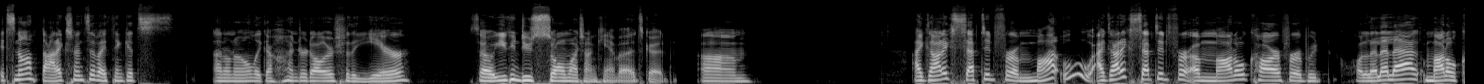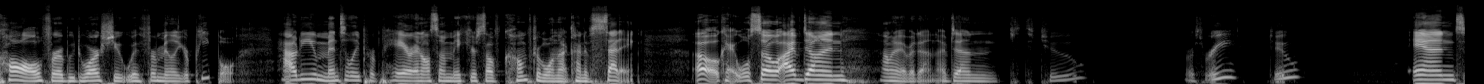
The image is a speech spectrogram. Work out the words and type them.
It's not that expensive. I think it's I don't know, like a hundred dollars for the year. So you can do so much on Canva. It's good. Um, I got accepted for a mod. Ooh, I got accepted for a model car for a model call for a boudoir shoot with familiar people. How do you mentally prepare and also make yourself comfortable in that kind of setting? Oh, okay. Well, so I've done, how many have I done? I've done two or three, two. And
